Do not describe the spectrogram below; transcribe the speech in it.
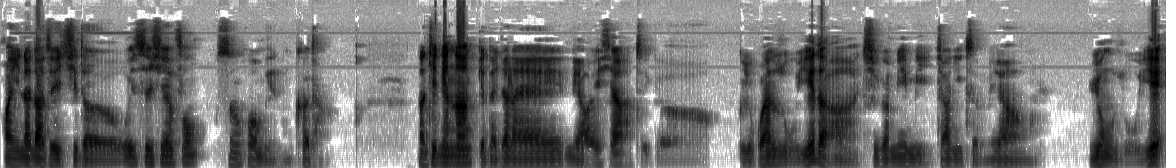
欢迎来到这一期的维持先锋生活美容课堂。那今天呢，给大家来聊一下这个有关乳液的啊七个秘密，教你怎么样用乳液。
